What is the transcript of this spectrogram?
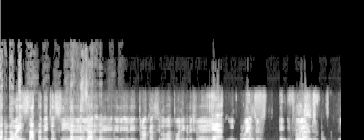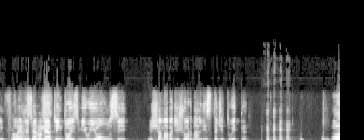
Não é exatamente assim. É... ele, ele, ele, troca a sílaba tônica, deixa eu ver. É. Influencers. Inf influencers. influencers. O Ribeiro Neto em 2011 me chamava de jornalista de Twitter. Oh,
